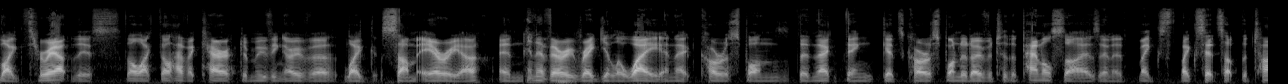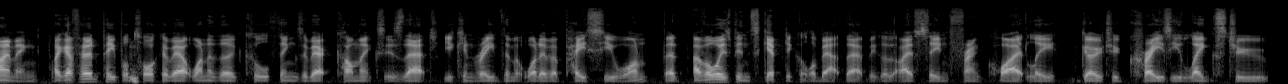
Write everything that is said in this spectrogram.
like throughout this they'll like they'll have a character moving over like some area and in a very regular way and that corresponds then that then gets corresponded over to the panel size and it makes like sets up the timing. Like i've heard people talk about one of the cool things about comics is that you can read them at whatever pace you want but i've always been skeptical about that because i've seen Frank Quitely go to crazy lengths to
